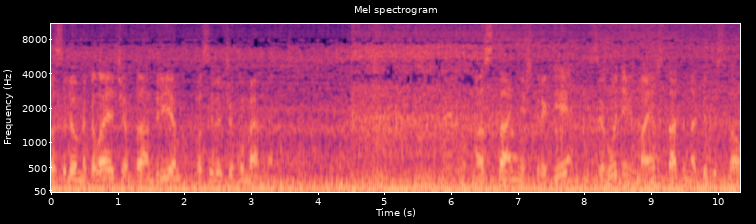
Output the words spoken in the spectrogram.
Василем Миколаївичем та Андрієм Васильовичем Гуменним. Останні штрихи і сьогодні він має встати на п'єдестал.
